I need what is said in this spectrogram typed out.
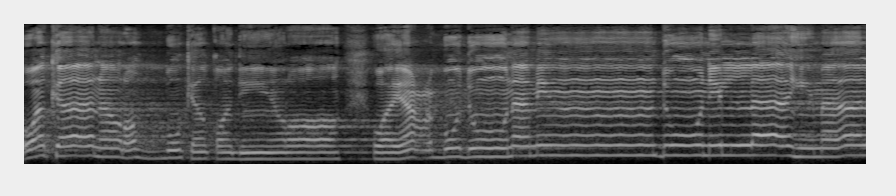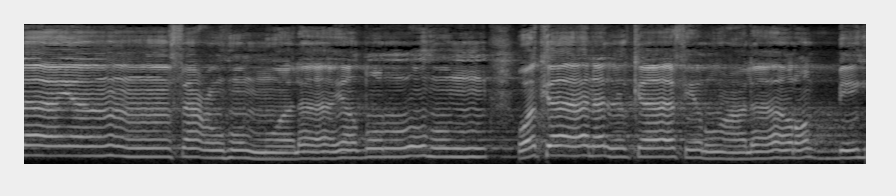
وكان ربك قديرا ويعبدون من دون الله ما لا ينفعهم ولا يضرهم وكان الكافر على ربه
